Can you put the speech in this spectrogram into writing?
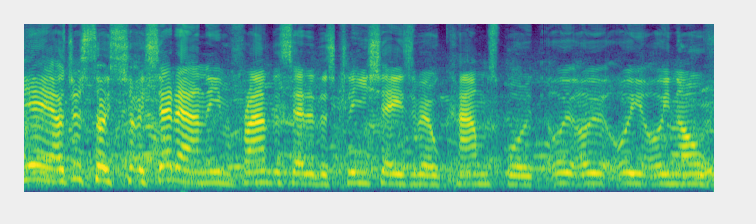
Yeah, I just I, I said it, and even Frampton said it. There's cliches about camps, but I, I, I, I know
